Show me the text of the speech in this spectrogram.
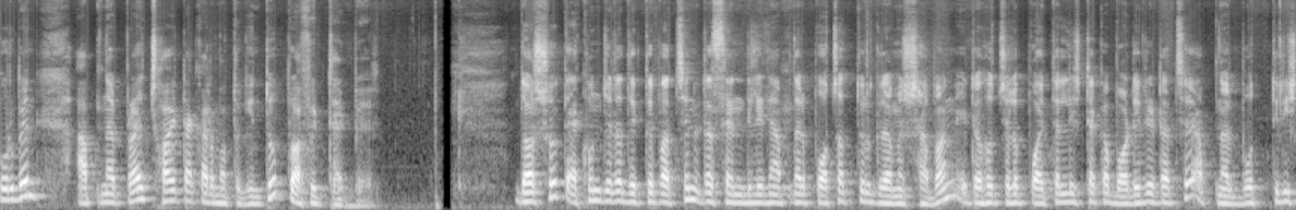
করবেন, আপনার প্রায় ছয় টাকার মতো কিন্তু প্রফিট থাকবে। দর্শক, এখন যেটা দেখতে পাচ্ছেন, এটা স্যান্ডেলিনে আপনার পঁচাত্তর গ্রামের সাবান। এটা হচ্ছিল পঁয়তাল্লিশ টাকা বডি রেট আছে, আপনার বত্রিশ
